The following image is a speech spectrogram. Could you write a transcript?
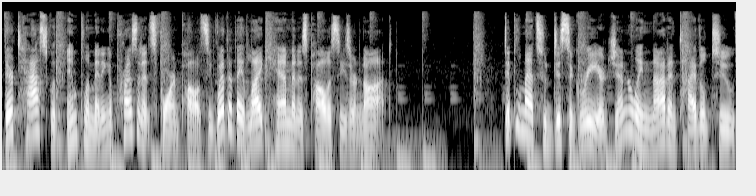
They're tasked with implementing a president's foreign policy, whether they like him and his policies or not. Diplomats who disagree are generally not entitled to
